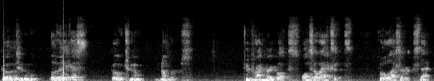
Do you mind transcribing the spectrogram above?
Go to Leviticus, go to Numbers. Two primary books. Also Exodus, to a lesser extent.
